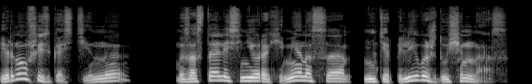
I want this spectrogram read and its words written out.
Вернувшись в гостиную, мы застали сеньора Хименеса нетерпеливо ждущим нас.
